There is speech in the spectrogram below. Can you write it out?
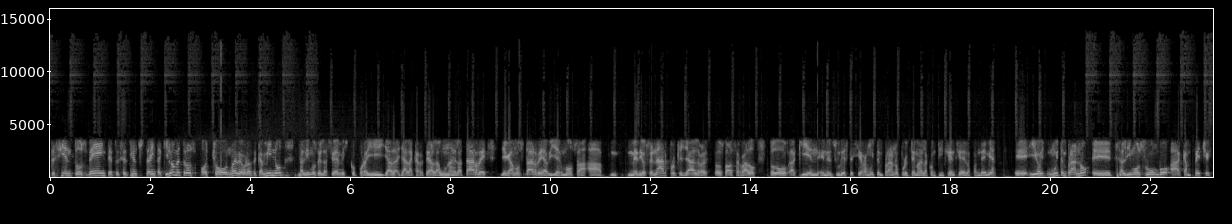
720, 730 kilómetros, 8 o 9 horas de camino. Salimos de la Ciudad de México por ahí ya, la carretera a la una de la tarde. Llegamos tarde a Villahermosa a medio cenar porque ya la verdad es que todo estaba cerrado. Todo aquí en, en el sureste cierra muy temprano por el tema de la contingencia de la pandemia. Eh, y hoy muy temprano eh, salimos rumbo a Campeche.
